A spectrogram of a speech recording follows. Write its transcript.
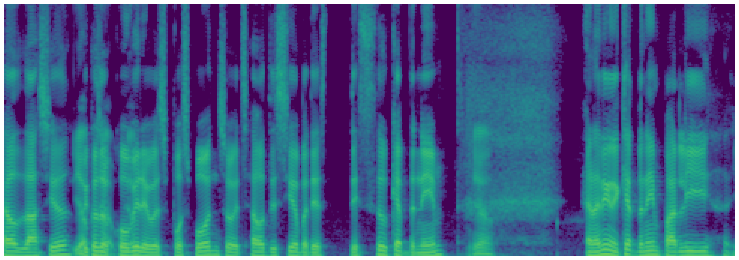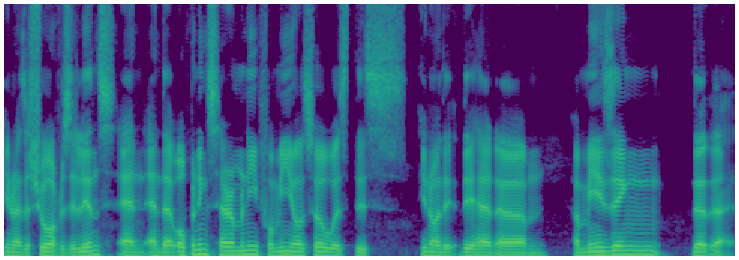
held last year Yep, because yep, of COVID. It was postponed, so it's held this year, but they they still kept the name. Yeah. and I think they kept the name partly, you know, as a show of resilience. And and the opening ceremony for me also was this, you know, they, they had um amazing the, the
